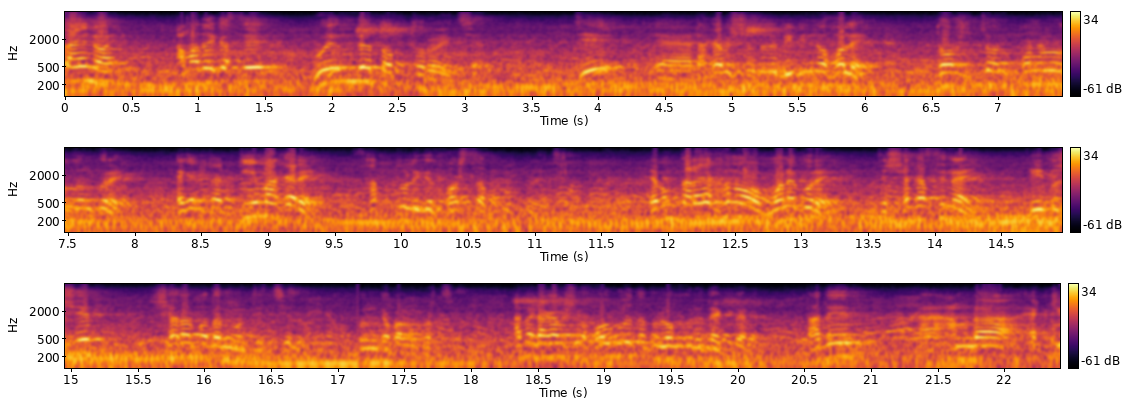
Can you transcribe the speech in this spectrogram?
তাই নয়, আমাদের কাছে গোয়েন্দা তথ্য রয়েছে যে ঢাকা বিশ্ববিদ্যালয়ের বিভিন্ন হলে দশজন পনেরো জন করে এক একটা টিম আকারে ছাত্রলীগের হোয়াটসঅ্যাপ গ্রুপ রয়েছে। এবং তারা এখনও মনে করে যে শেখ হাসিনাই এই দেশের সেরা প্রধানমন্ত্রী ছিল, ভূমিকা পালন করছে। আপনি ঢাকা বিশ্বের হলগুলোতে আপনি লক্ষ্য করে দেখবেন, তাদের আমরা একটি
